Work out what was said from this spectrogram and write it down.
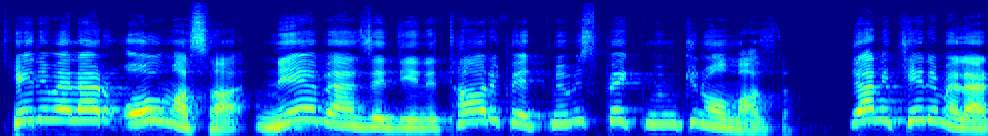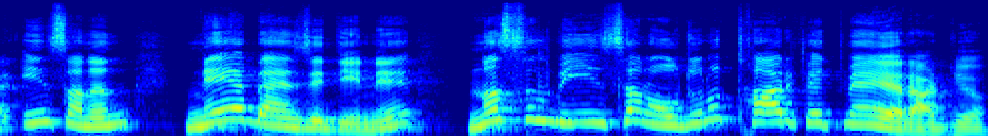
Kelimeler olmasa neye benzediğini tarif etmemiz pek mümkün olmazdı. Yani kelimeler insanın neye benzediğini, nasıl bir insan olduğunu tarif etmeye yarar diyor.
